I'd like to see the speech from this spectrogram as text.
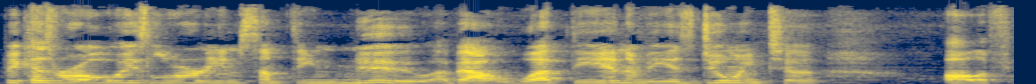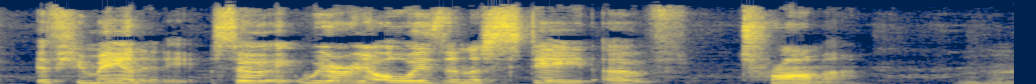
because we're always learning something new about what the enemy is doing to all of, of humanity. So it- we are always in a state of trauma. Mm-hmm.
